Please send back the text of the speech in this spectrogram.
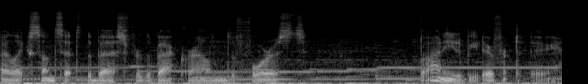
I like sunsets the best for the background, the forests, but I need to be different today.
